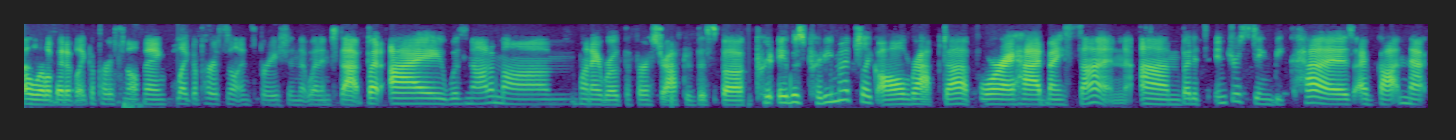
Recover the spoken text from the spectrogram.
a little bit of like a personal thing, like a personal inspiration that went into that. But I was not a mom when I wrote the first draft of this book. It was pretty much like all wrapped up before I had my son. Um, but it's interesting because I've gotten that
